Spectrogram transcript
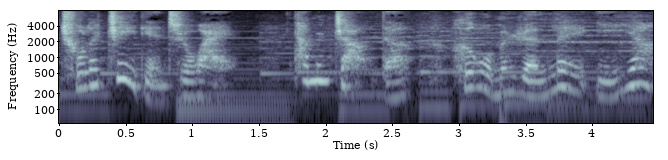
除了这点之外，它们长得和我们人类一样。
